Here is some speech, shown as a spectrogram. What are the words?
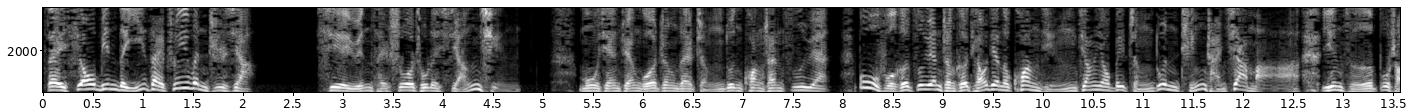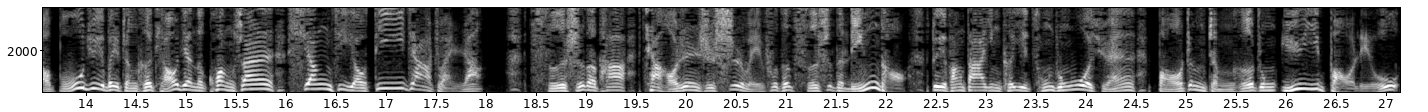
在肖斌的一再追问之下，谢云才说出了详情。目前全国正在整顿矿山资源，不符合资源整合条件的矿井将要被整顿停产下马，因此不少不具备整合条件的矿山相继要低价转让。此时的他恰好认识市委负责此事的领导，对方答应可以从中斡旋，保证整合中予以保留。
